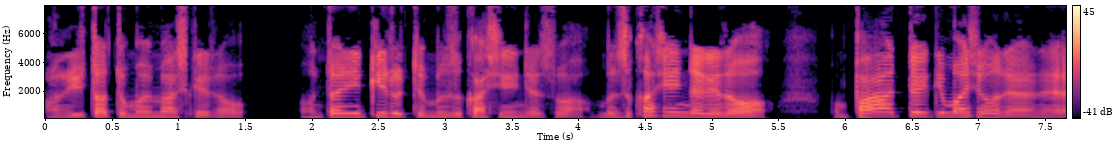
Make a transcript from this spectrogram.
あの、言ったと思いますけど、本当に生きるって難しいんですわ。難しいんだけど、パーッと行きましょうだよね。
